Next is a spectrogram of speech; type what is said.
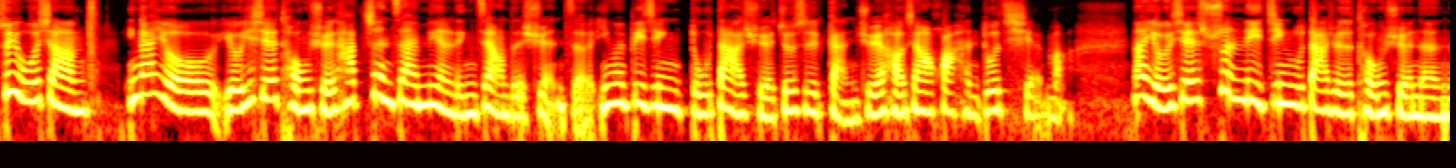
所以我想。应该有有一些同学，他正在面临这样的选择，因为毕竟读大学就是感觉好像要花很多钱嘛。那有一些顺利进入大学的同学呢，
